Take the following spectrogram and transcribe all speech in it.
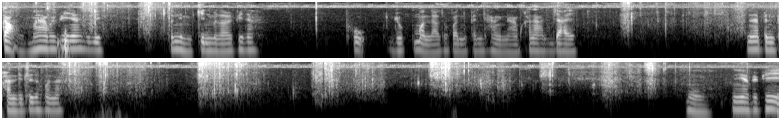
เก่ามากพี่พี่นะดูดิสนิมกินมาแล้วพี่นะผุยุบหมดแล้วทุกคนเป็นถังน้ำขนาดใหญ่น่าจะเป็นพันลิตรเลยทุกคนนะโอ้เนี่ยพี่พี่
